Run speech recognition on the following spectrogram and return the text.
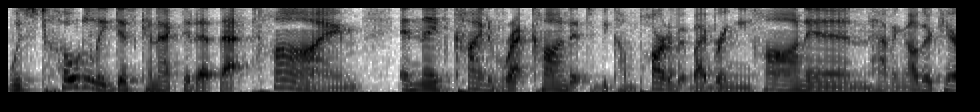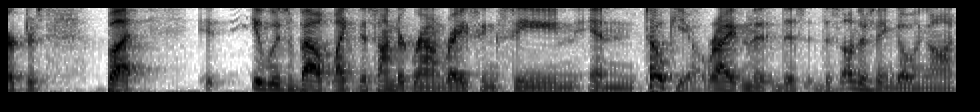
was totally disconnected at that time. And they've kind of retconned it to become part of it by bringing Han in and having other characters. But it, it was about like this underground racing scene in Tokyo, right? And the, this this other thing going on.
